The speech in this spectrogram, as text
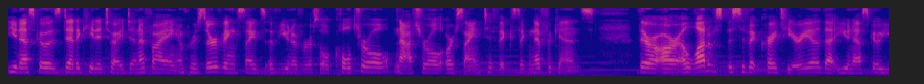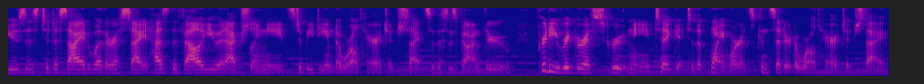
UNESCO is dedicated to identifying and preserving sites of universal cultural, natural, or scientific significance. There are a lot of specific criteria that UNESCO uses to decide whether a site has the value it actually needs to be deemed a World Heritage Site. So this has gone through pretty rigorous scrutiny to get to the point where it's considered a World Heritage Site.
